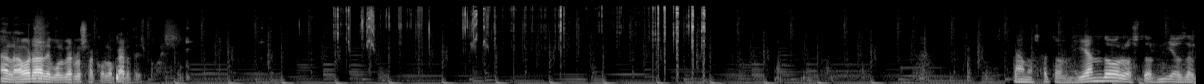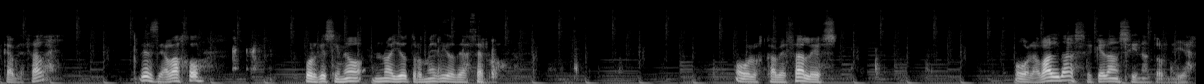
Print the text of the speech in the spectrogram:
a la hora de volverlos a colocar después. Estamos atornillando los tornillos del cabezal desde abajo porque si no, no hay otro medio de hacerlo. O los cabezales o la balda se quedan sin atornillar.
